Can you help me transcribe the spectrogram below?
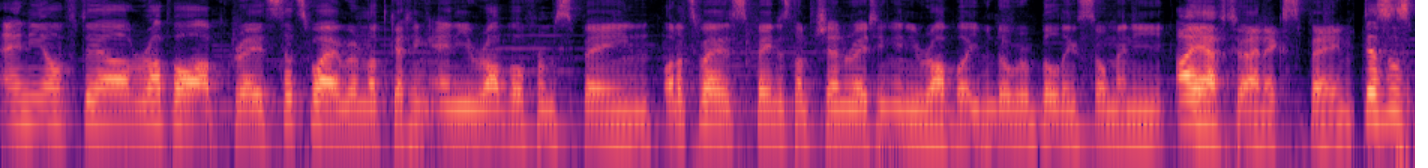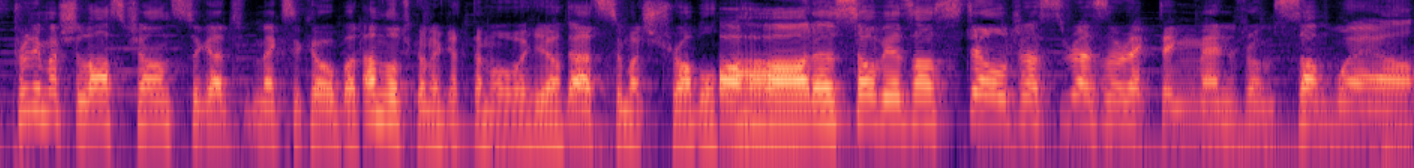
any of their rubber upgrades. That's why we're not getting any rubber from Spain. Or that's why Spain is not generating any rubber, even though we're building so many. I have to annex Spain. This is pretty much the last chance to get Mexico, but I'm not gonna get them over here. That's too much trouble. Oh, the Soviets are still just resurrecting men from somewhere.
